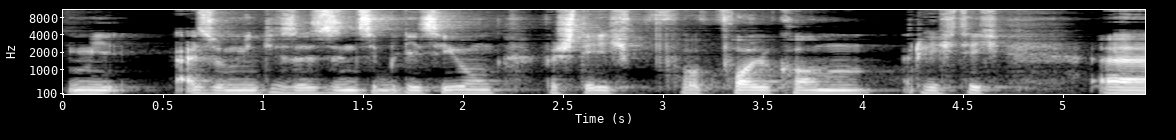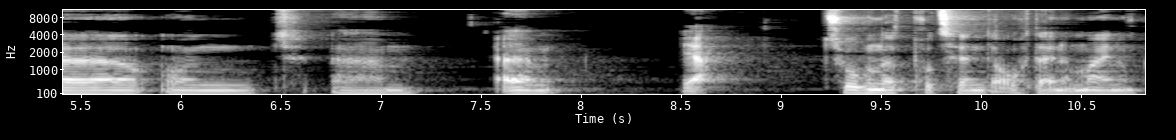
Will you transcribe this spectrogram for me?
mi, also mit dieser Sensibilisierung verstehe ich vollkommen richtig äh, und ähm, ähm, ja, zu 100 Prozent auch deine Meinung.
